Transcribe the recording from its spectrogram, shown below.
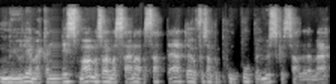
mulige mekanismer. Men så har man senere sett det, at det å pumpe opp en muskelcelle med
